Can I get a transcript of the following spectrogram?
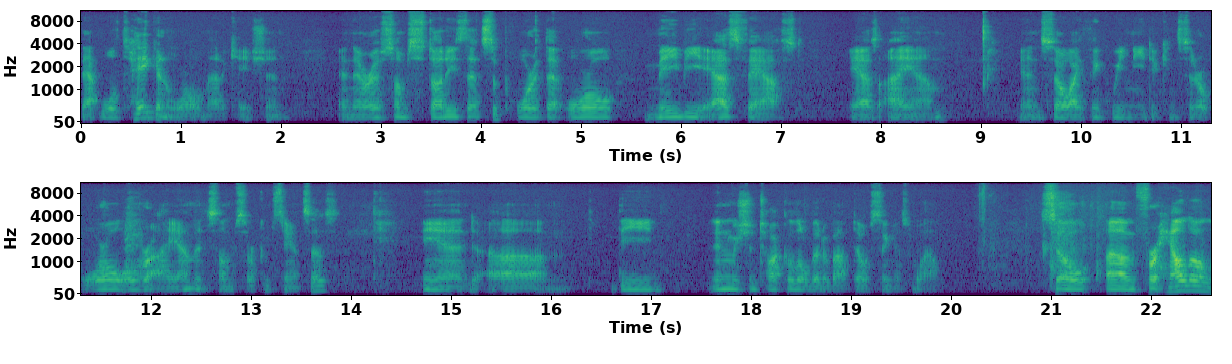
that will take an oral medication, and there are some studies that support that oral may be as fast as IM. And so I think we need to consider oral over IM in some circumstances. And um, the and we should talk a little bit about dosing as well. So um, for Haldol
